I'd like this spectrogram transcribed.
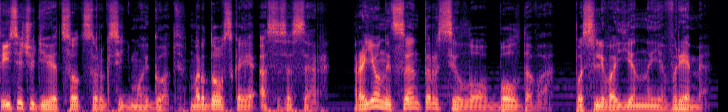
1947 год. Мордовская СССР. Районный центр, село Болдово. Послевоенное время.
